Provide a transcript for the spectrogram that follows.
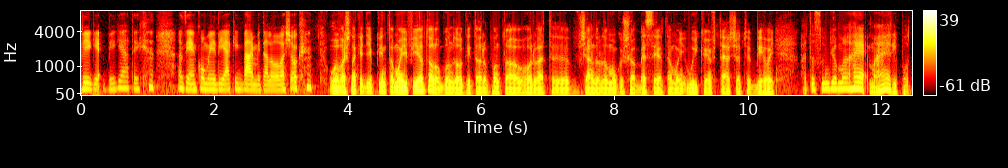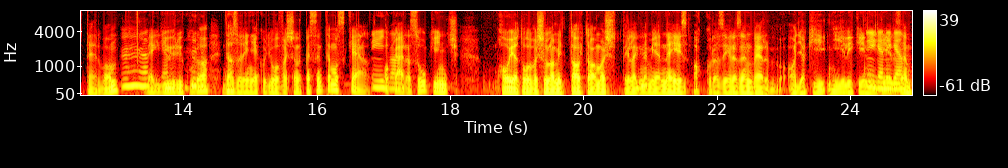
végé, végjáték, az ilyen komédiákig bármit elolvasok. Olvasnak egyébként a mai fiatalok? Gondolok itt arra pont a horvát Sándor Domokossal beszéltem, hogy új könyvtár, stb., hogy hát azt mondja, már, he, már Harry Potter van, mm, hát meg igen. Gyűrűk ura, de az a lényeg, hogy olvassanak, mert szerintem az kell. Így Akár van. a szókincs, ha olyat olvasol, amit tartalmas, tényleg nem ilyen nehéz, akkor azért az ember agya ki nyílik, én igen, így érzem.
